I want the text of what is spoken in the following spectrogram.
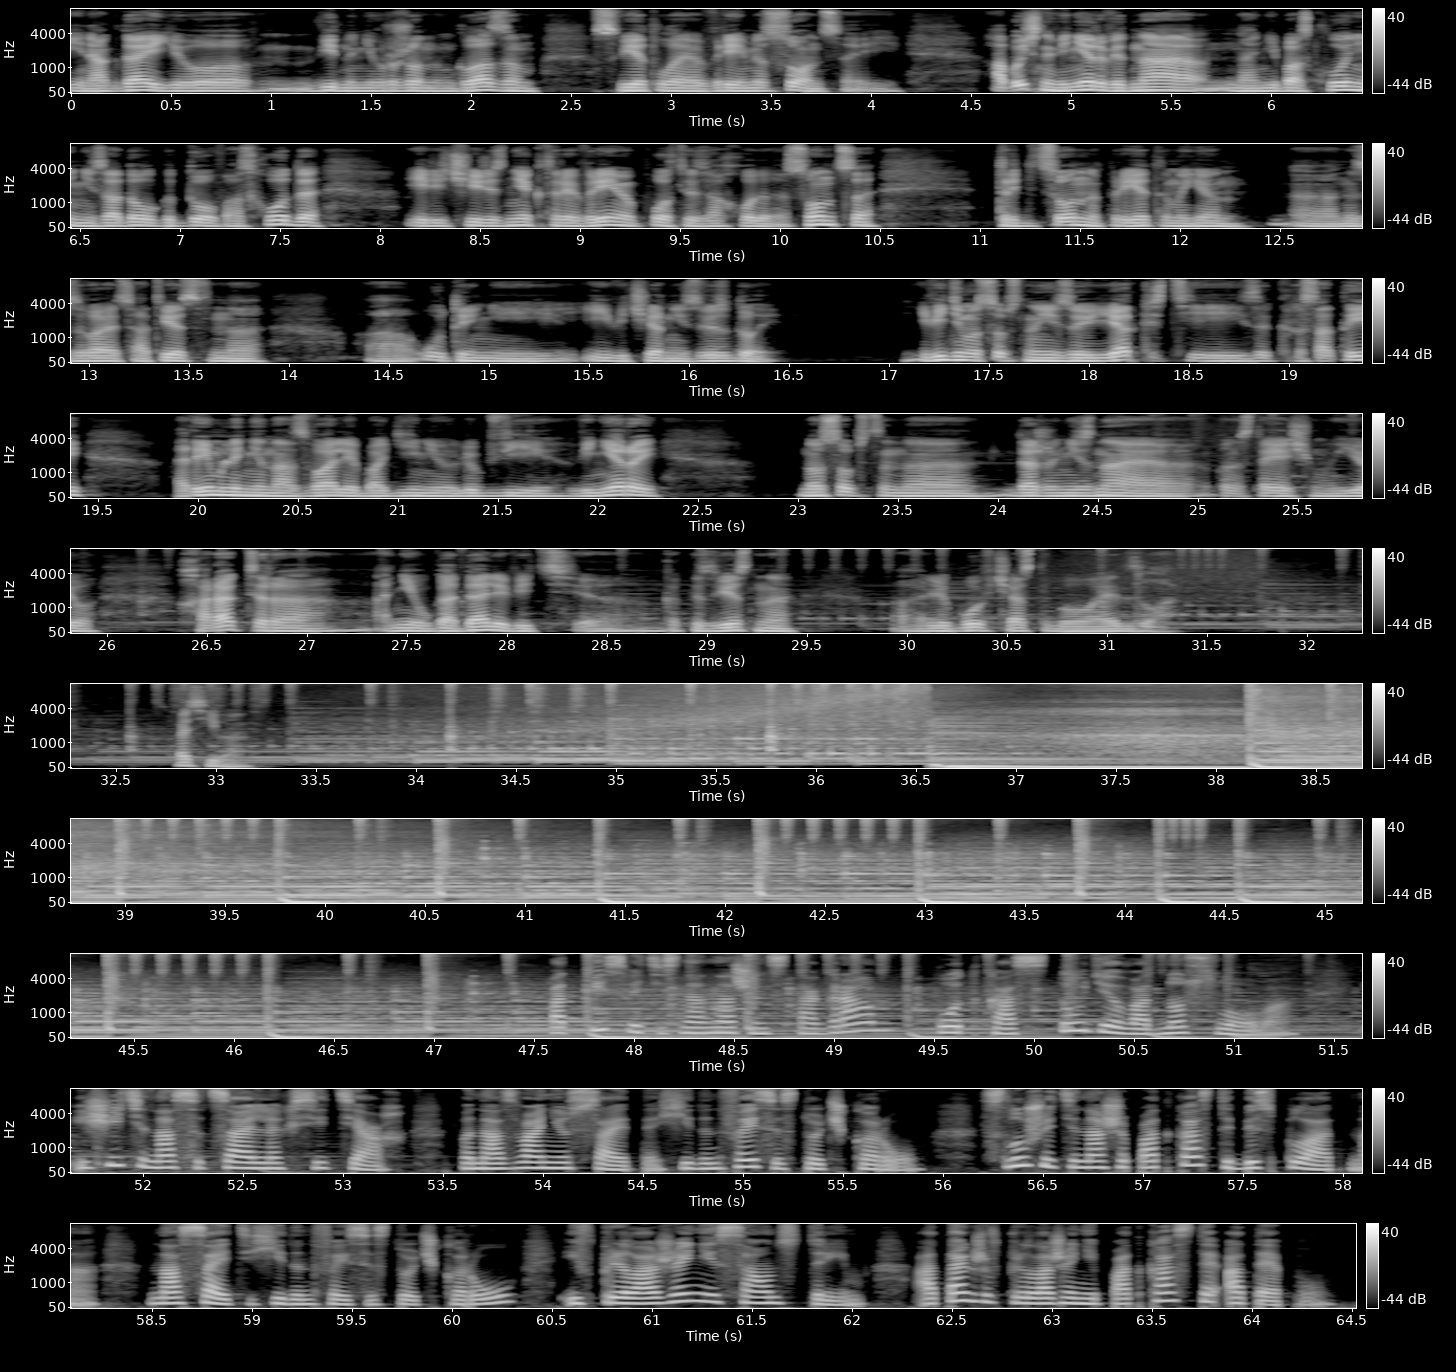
иногда ее видно невооруженным глазом в светлое время Солнца. И обычно Венера видна на небосклоне незадолго до восхода или через некоторое время после захода Солнца. Традиционно при этом ее э, называют, соответственно, э, утренней и вечерней звездой. И, видимо, собственно, из-за ее яркости и из-за красоты римляне назвали богиню любви Венерой, но, собственно, даже не зная по-настоящему ее характера они угадали, ведь, э, как известно, э, любовь часто бывает зла. Спасибо. Подписывайтесь на наш инстаграм подкаст студия в одно слово – Ищите нас в социальных сетях по названию сайта hiddenfaces.ru. Слушайте наши подкасты бесплатно на сайте hiddenfaces.ru и в приложении SoundStream, а также в приложении подкасты от Apple.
